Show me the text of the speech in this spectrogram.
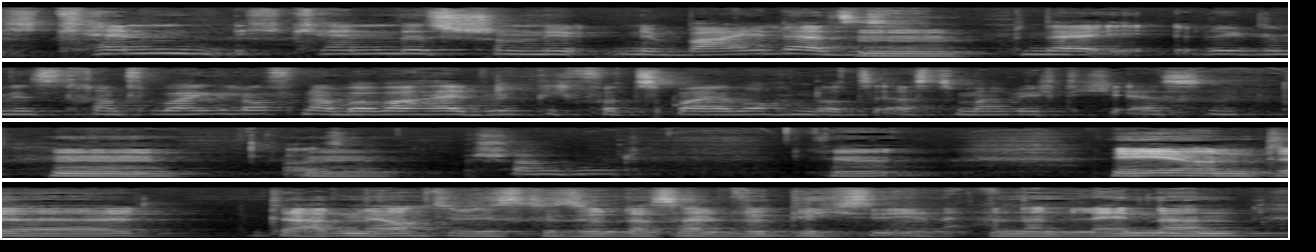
ich kenne ich kenn das schon eine, eine Weile, also Mhm. ich bin da regelmäßig dran vorbeigelaufen, aber war halt wirklich vor zwei Wochen dort das erste Mal richtig essen. Hm. Also schon gut. Ja. Nee, und äh, da hatten wir auch die Diskussion, dass halt wirklich in anderen Ländern,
